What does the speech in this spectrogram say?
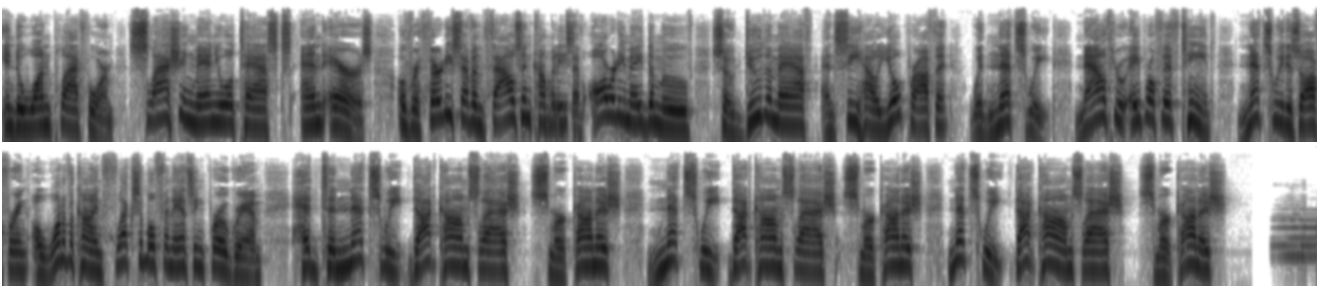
into one platform, slashing manual tasks and errors. Over 37,000 companies have already made the move, so do the math and see how you'll profit with NetSuite. Now through April 15th, NetSuite is offering a one-of-a-kind flexible financing program. Head to netsuite.com slash smerconish, netsuite.com slash smerconish, netsuite.com slash smerconish.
